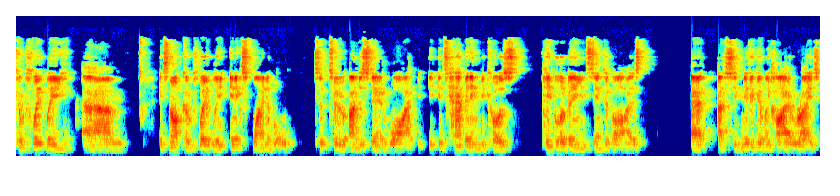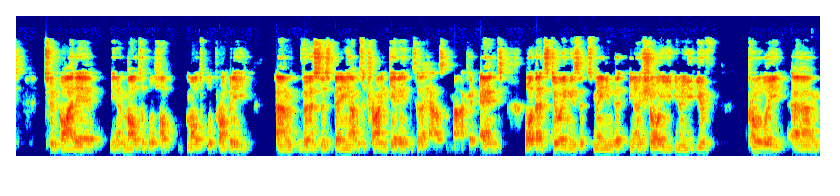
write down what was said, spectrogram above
completely, um, it's not completely inexplainable to, to understand why. It's happening because people are being incentivized at a significantly higher rate to buy their, you know, multiple multiple property um, versus being able to try and get into the housing market. And what that's doing is it's meaning that you know, sure, you, you know, you, have probably um,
